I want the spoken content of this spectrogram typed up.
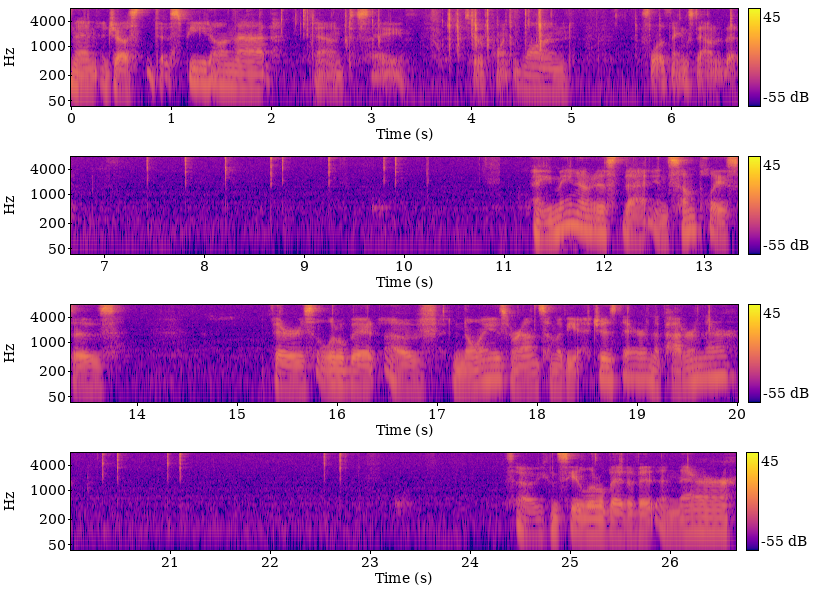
Then adjust the speed on that down to say 0.1, slow things down a bit. Now you may notice that in some places there's a little bit of noise around some of the edges there in the pattern there. So you can see a little bit of it in there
